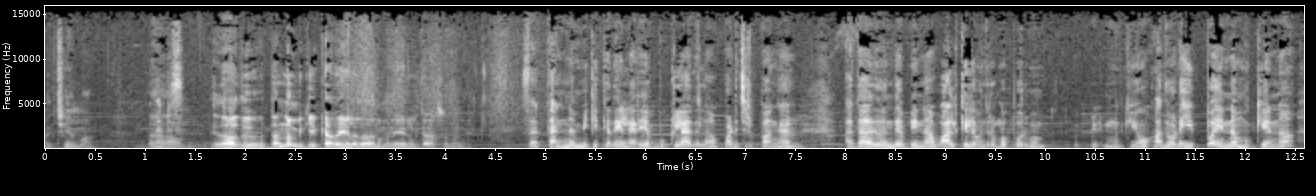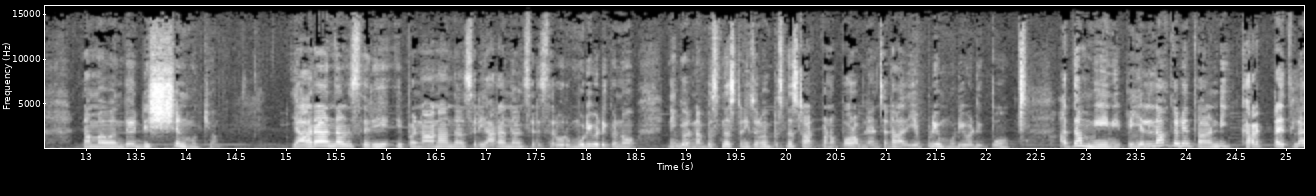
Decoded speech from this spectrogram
நிச்சயமா. அஹ், ஏதாவது தன்னம்பிக்கை கதைகள் ஏதாவது நம்ம நேர்களுக்காக சொல்லுங்க. சார் தன்னம்பிக்கை கதைகள் நிறைய புக்கில் அதெல்லாம் படிச்சிருப்பாங்க. அதாவது வந்து எப்படின்னா வாழ்க்கையில் வந்து ரொம்ப பொறுமை முக்கியம். அதோட இப்போ என்ன முக்கியம்னா நம்ம வந்து டிசிஷன் முக்கியம். யாரா இருந்தாலும் சரி இப்போ நானா இருந்தாலும் சரி யாரா இருந்தாலும் சரி சார் ஒரு முடிவு எடுக்கணும் இன்னைக்கு ஒரு நான் பிஸ்னஸ் நீ சொன்ன பிஸ்னஸ் ஸ்டார்ட் பண்ண போறோம் அப்படின்னு சொன்னா அது எப்படி முடிவெடுப்போம்? அதான் மெயின் இப்போ எல்லாத்தோடையும் தாண்டி கரெக்ட் டயத்தில்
